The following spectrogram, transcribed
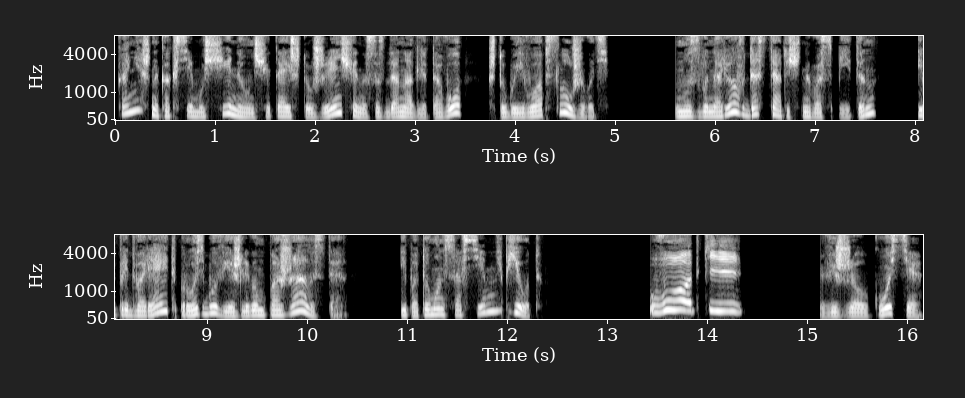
Конечно, как все мужчины, он считает, что женщина создана для того, чтобы его обслуживать. Но Звонарев достаточно воспитан и предваряет просьбу вежливым «пожалуйста», и потом он совсем не пьет. «Водки!» — визжал Костя,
